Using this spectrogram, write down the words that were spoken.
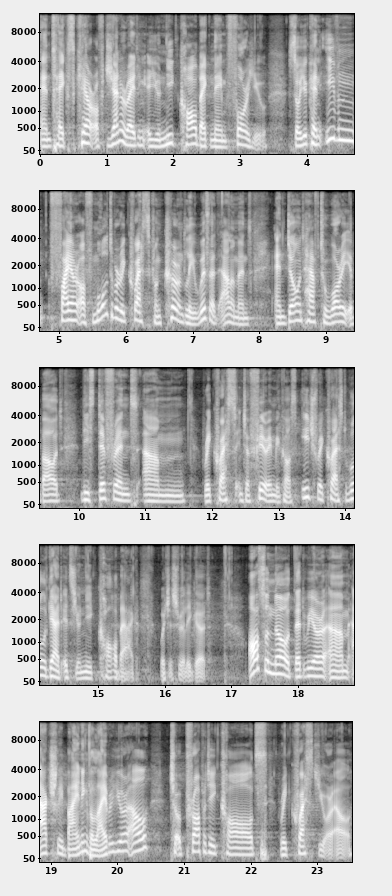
and takes care of generating a unique callback name for you. So you can even fire off multiple requests concurrently with that element and don't have to worry about these different um, requests interfering because each request will get its unique callback, which is really good. Also note that we are um, actually binding the library URL to a property called request URL.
